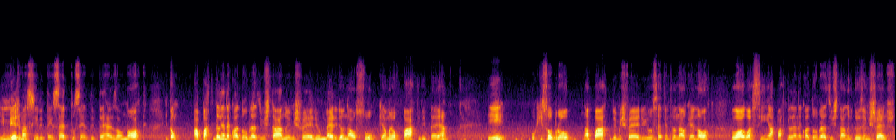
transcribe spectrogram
e mesmo assim ele tem 7% de terras ao norte, então a partir da linha do Equador, o Brasil está no hemisfério meridional sul, que é a maior parte de terra, e o que sobrou na parte do hemisfério setentrional, que é norte. Logo assim, a parte da linha do Equador, o Brasil está nos dois hemisférios.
